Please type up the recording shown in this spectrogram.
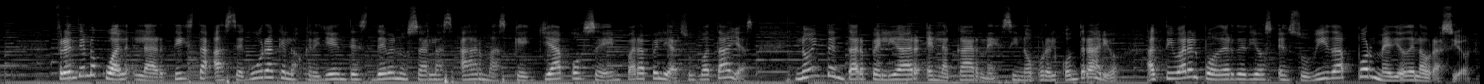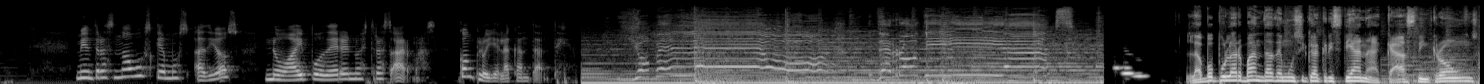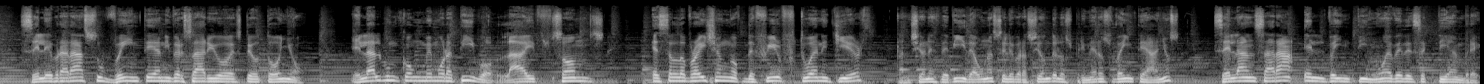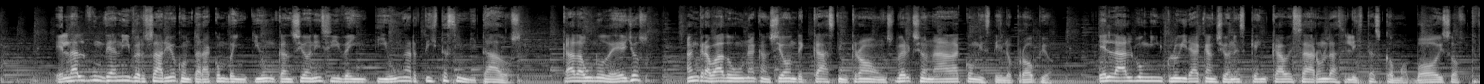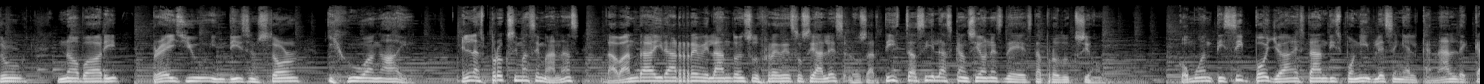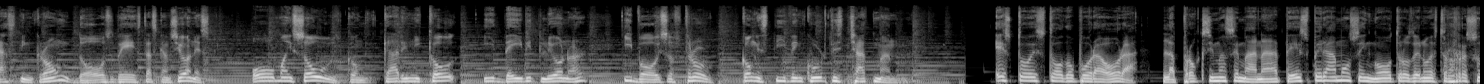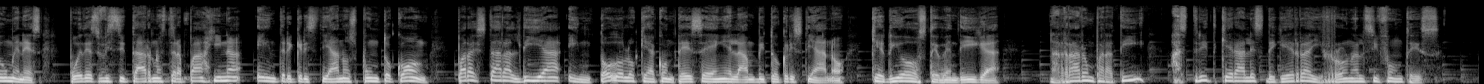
Frente a lo cual la artista asegura que los creyentes deben usar las armas que ya poseen para pelear sus batallas, no intentar pelear en la carne, sino por el contrario, activar el poder de Dios en su vida por medio de la oración. Mientras no busquemos a Dios, no hay poder en nuestras armas, concluye la cantante. Yo de rodillas. La popular banda de música cristiana Casting Crowns celebrará su 20 aniversario este otoño. El álbum conmemorativo Life Songs, A Celebration of the First 20 Years, Canciones de Vida, una celebración de los primeros 20 años, se lanzará el 29 de septiembre. El álbum de aniversario contará con 21 canciones y 21 artistas invitados. Cada uno de ellos han grabado una canción de Casting Crowns versionada con estilo propio. El álbum incluirá canciones que encabezaron las listas como Voice of Truth, Nobody, Praise You in This Storm y Who Am I. En las próximas semanas, la banda irá revelando en sus redes sociales los artistas y las canciones de esta producción. Como anticipo, ya están disponibles en el canal de Casting Crown dos de estas canciones, Oh My Soul con Carrie Nicole y David Leonard y Voice of Truth con Stephen Curtis Chapman. Esto es todo por ahora. La próxima semana te esperamos en otro de nuestros resúmenes. Puedes visitar nuestra página entrecristianos.com para estar al día en todo lo que acontece en el ámbito cristiano. Que Dios te bendiga. Narraron para ti Astrid Querales de Guerra y Ronald Sifontes.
